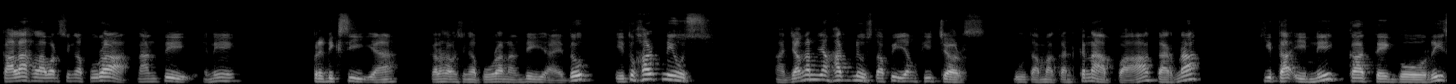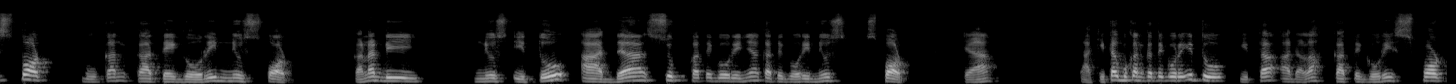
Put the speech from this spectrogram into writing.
kalah lawan Singapura nanti. Ini prediksi ya kalah lawan Singapura nanti. Ya itu itu hard news. Nah jangan yang hard news tapi yang features diutamakan. Kenapa? Karena kita ini kategori sport bukan kategori news sport. Karena di news itu ada subkategorinya kategori news sport ya. Nah, kita bukan kategori itu, kita adalah kategori sport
